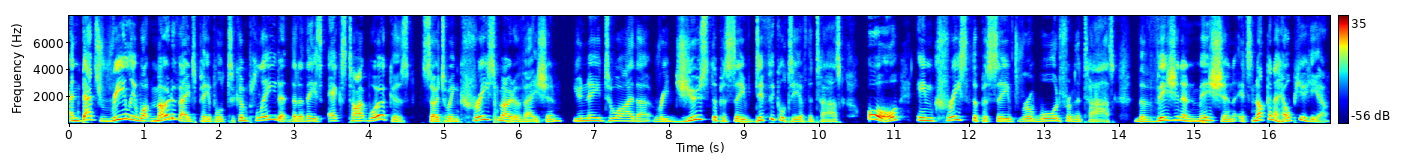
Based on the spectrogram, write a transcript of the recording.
And that's really what motivates people to complete it that are these X type workers. So to increase motivation, you need to either reduce the perceived difficulty of the task or increase the perceived reward from the task. The vision and mission, it's not going to help you here.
